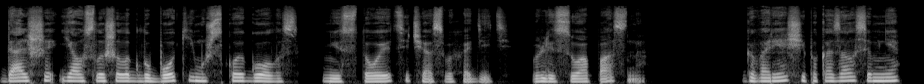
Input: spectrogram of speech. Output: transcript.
Дальше я услышала глубокий мужской голос. «Не стоит сейчас выходить. В лесу опасно». Говорящий показался мне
